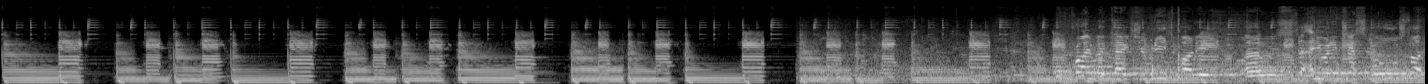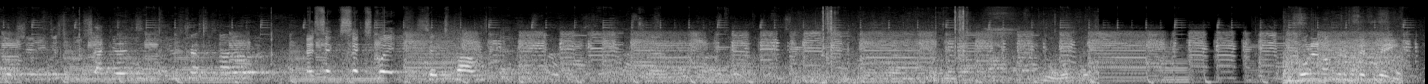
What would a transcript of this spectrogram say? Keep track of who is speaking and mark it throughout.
Speaker 1: Prime location, we need the money. Uh, was anyone interested at all? Start the auction in just a few seconds. You interested, madam?
Speaker 2: Uh, six, six quid.
Speaker 1: Six pounds.
Speaker 2: One 115.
